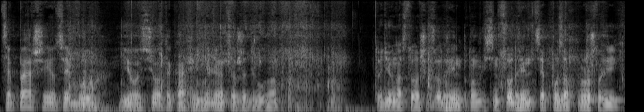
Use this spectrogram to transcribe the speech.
Це перший оцей був, і ось така фігня, це вже друга. Тоді у нас стоїло 600 гривень, потім 800 гривень, це позапрошлий рік.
